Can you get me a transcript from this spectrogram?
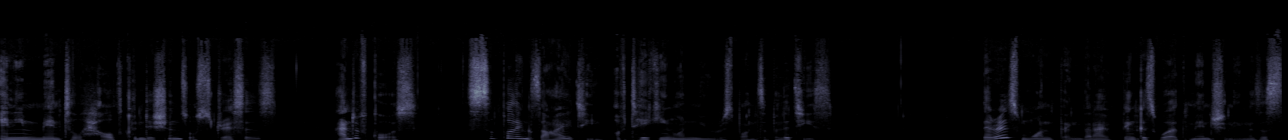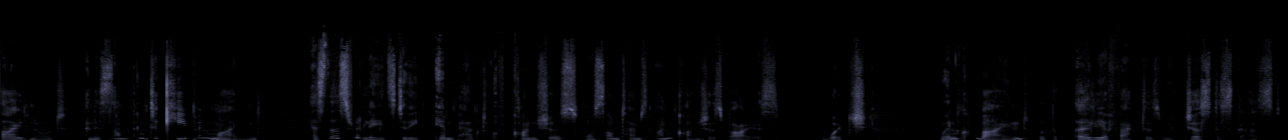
any mental health conditions or stresses, and of course, the simple anxiety of taking on new responsibilities. There is one thing that I think is worth mentioning as a side note, and is something to keep in mind as this relates to the impact of conscious or sometimes unconscious bias, which, when combined with the earlier factors we've just discussed,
